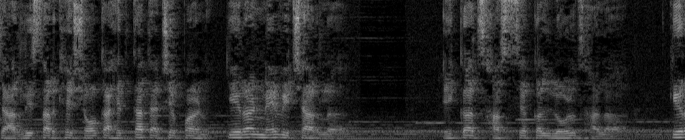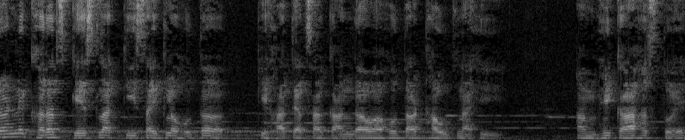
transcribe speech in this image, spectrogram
चार्ली सारखे शौक आहेत का त्याचे पण? किरणने विचारलं. एकच हास्यकल्लोळ झाला. किरणने खरंच केसला किस ऐकलं होतं? की हा त्याचा कांगावा होता ठाऊक नाही. आम्ही का हसतोय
